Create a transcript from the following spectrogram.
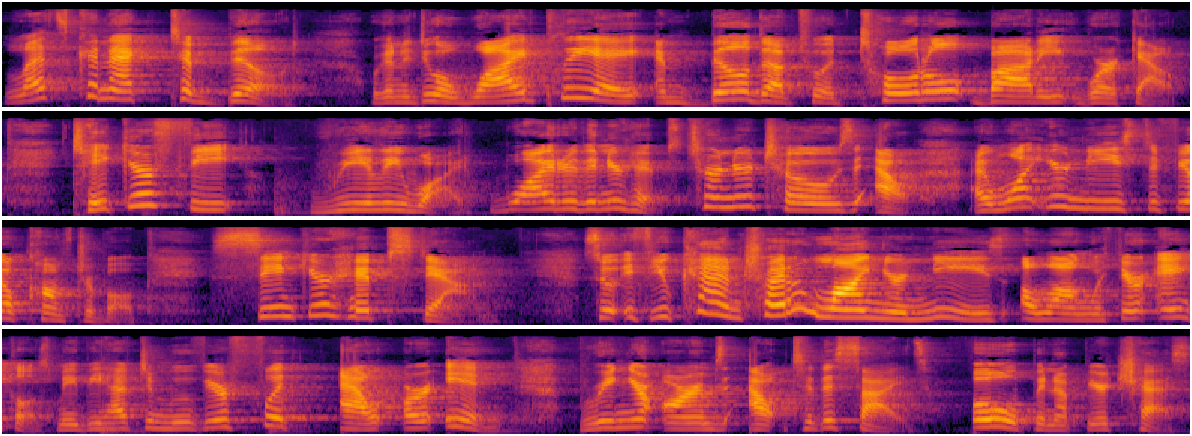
Let's connect to build. We're gonna do a wide plie and build up to a total body workout. Take your feet really wide, wider than your hips. Turn your toes out. I want your knees to feel comfortable. Sink your hips down. So if you can, try to line your knees along with your ankles. Maybe you have to move your foot out or in. Bring your arms out to the sides. Open up your chest.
